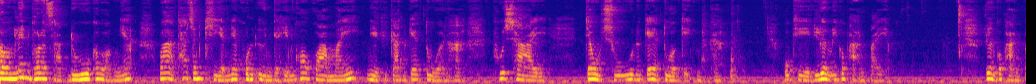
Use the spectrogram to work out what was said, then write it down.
ลองเล่นโทรศัพท์ดูเขาบอกอย่างเงี้ยว่าถ้าฉันเขียนเนี่ยคนอื่นจะเห็นข้อความไหมเนี่ยคือการแก้ตัวนะคะผู้ชายเจ้าชู้นะแก้ตัวเก่งนะคะโอเค เรื่องนี้ก็ผ่านไป เรื่องก็ผ่านไป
